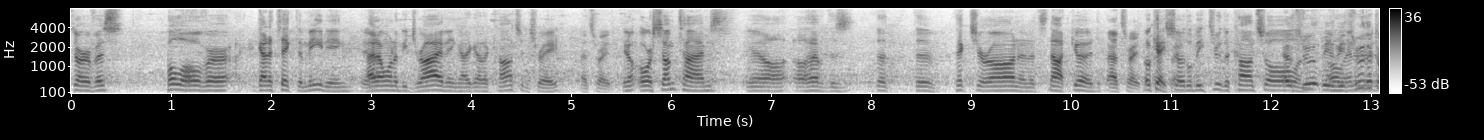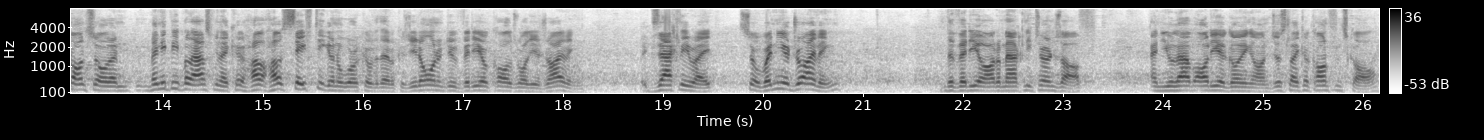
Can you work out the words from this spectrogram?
service, pull over, I got to take the meeting, Yeah. I don't want to be driving, I got to concentrate. That's right. You know, or sometimes, you know, I'll have this, the, the picture on and it's not good. That's right. Okay, that's so right. it'll be through the console. Through, it'll be through the console, and many people ask me like, how, how's safety going to work over there? Because you don't want to do video calls while you're driving. Exactly right. So when you're driving, the video automatically turns off, and you'll have audio going on, just like a conference call,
